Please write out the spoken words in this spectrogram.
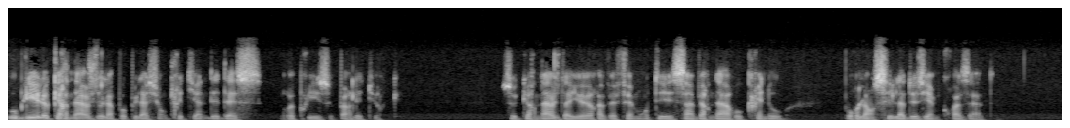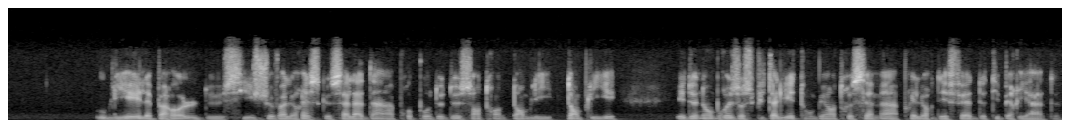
Oubliez le carnage de la population chrétienne d'Édesse, reprise par les Turcs. Ce carnage d'ailleurs avait fait monter Saint Bernard au créneau pour lancer la deuxième croisade. Oubliez les paroles du si chevaleresque Saladin à propos de 230 Templiers et de nombreux hospitaliers tombaient entre ses mains après leur défaite de Tibériade.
